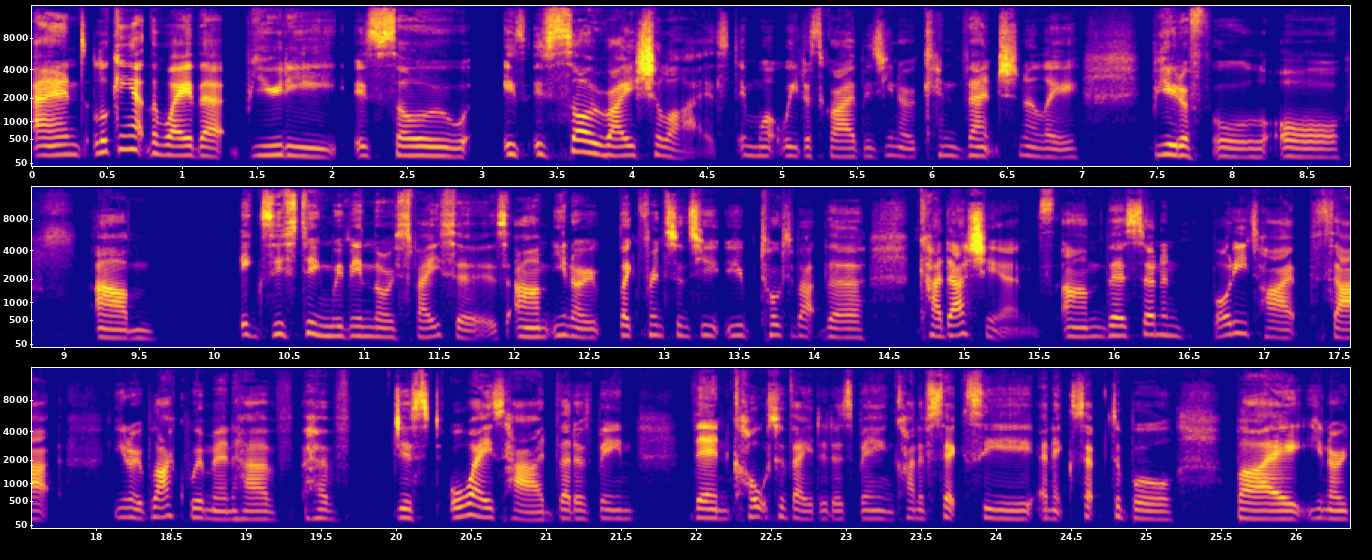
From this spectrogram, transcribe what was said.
And looking at the way that beauty is so is, is so racialized in what we describe as, you know, conventionally beautiful or um, existing within those spaces. Um, you know, like for instance, you, you talked about the Kardashians. Um, there's certain body types that, you know, black women have have just always had that have been then cultivated as being kind of sexy and acceptable by you know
